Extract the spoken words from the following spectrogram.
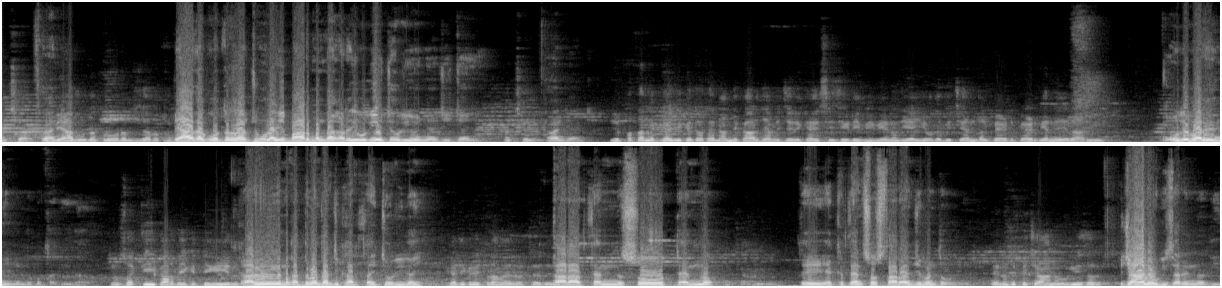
ਅੱਛਾ ਵਿਆਹ ਦਾ ਪ੍ਰੋਗਰਾਮ ਸੀ ਸਰ ਵਿਆਹ ਦਾ ਗੁਰਦੁਆਰਾ ਸਾਹਿਬ ਝੂਲਾ ਜੀ ਬਾਹਰ ਬੰਦਾ ਖੜਾ ਜੀ ਉਹਦੀਆਂ ਚੋਰੀ ਹੋਈਆਂ ਚੀਜ਼ਾਂ ਜੀ। ਅੱਛਾ ਜੀ। ਹਾਂਜੀ ਹਾਂਜੀ। ਇਹ ਪਤਾ ਲੱਗਿਆ ਜੀ ਕਿ ਉੱਥੇ ਆਨੰਦ ਕਾਰਜਾਂ ਵਿੱਚ ਦੇਖਿਆ ਸੀ ਸੀਸੀਟੀਵੀ ਵੀ ਇਹਨਾਂ ਦੀ ਆਈ ਹੈ ਉਹਦੇ ਵਿੱਚ ਅੰਦਰ ਬੈਠ ਬੈਠਦੀਆਂ ਨਜ਼ਰ ਆ ਰਹੀਆਂ। ਉਹਦੇ ਬਾਰੇ ਨਹੀਂ ਮੈਨੂੰ ਪਤਾ ਜੀ ਦਾ ਸਰ ਕੀ ਕਾਰਵਾਈ ਕੀਤੀ ਗਈ ਇਹਨਾਂ ਕਾਰਨ ਦੇ ਮੁਕੱਦਮਾ ਦਰਜ ਕਰਤਾ ਜੀ ਚੋਰੀ ਦਾ ਜੀ। ਕਿਹੜੀ ਕਿਹੜੀ ਬੱਚੇ ਦੇ ਧਾਰਾ 303 ਤੇ ਇੱਕ 317 ਜੀਵਨ ਤੇ ਇਹਨਾਂ ਦੀ ਪਛਾਣ ਹੋ ਗਈ ਸਰ? ਪਛਾਣ ਹੋ ਗਈ ਸਰ ਇਹਨਾਂ ਦੀ।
